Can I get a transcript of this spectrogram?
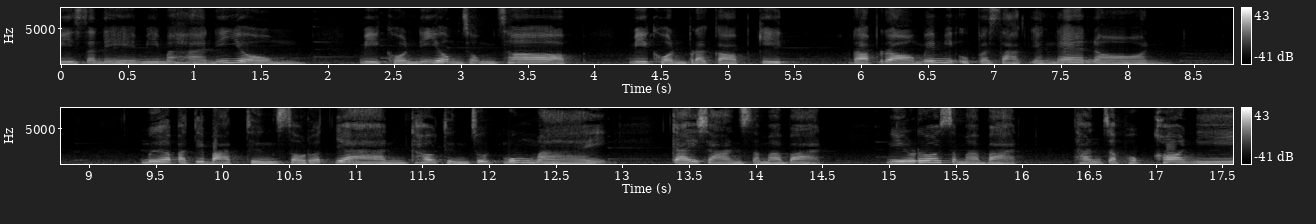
มีเสน่ห์มีมหานิยม มีคนนิยมชมชอบ มีคนประกอบกิจ รับรองไม่มีอุปสรรคอย่างแน่นอน เมื่อปฏิบัติถึงโสรถยานเข้าถึงจุดมุ่งหมายใกล้ฌานสมาบัติ นิโรธสมาบัติ ท่านจะพบข้อนี้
